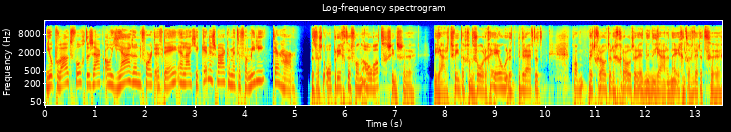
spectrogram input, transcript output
Job Wout volgt de zaak al jaren voor het FD en laat je kennis maken met de familie ter haar. Het was de oprichter van OWAT sinds uh, de jaren 20 van de vorige eeuw. Het bedrijf dat kwam, werd groter en groter en in de jaren 90 werd het uh,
